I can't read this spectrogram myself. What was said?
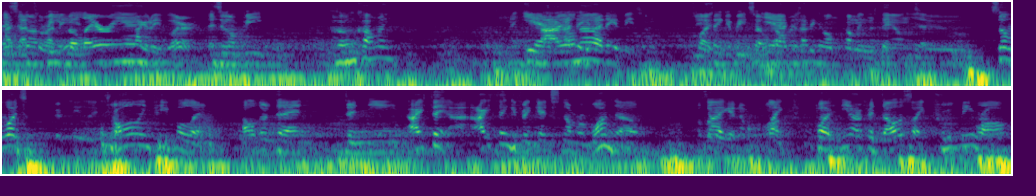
Is it going to I beat mean. Valerian? It's not going to be Valerian. Is it going to beat Homecoming? Yeah, I don't think, know. I think it beats him. Do you think it beats him? Yeah, because I think Homecoming was down Yeah. to So what's 50 last. drawing people in, other than the need? I think. I think if it gets number one though, It's not gonna get number one. like, but you know, if it does, like, prove me wrong.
